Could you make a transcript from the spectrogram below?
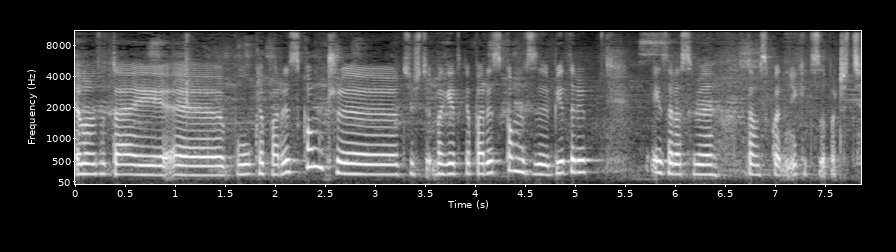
Ja mam tutaj e, bułkę paryską, czy coś, bagietkę paryską z biedry i zaraz sobie dam składniki, to zobaczycie.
